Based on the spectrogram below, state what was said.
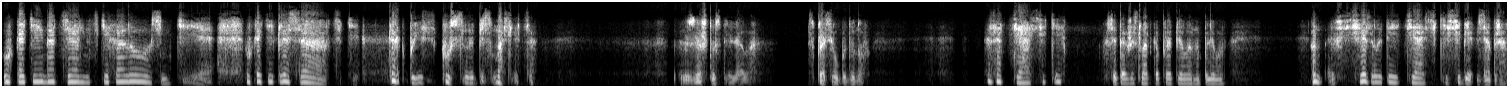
«Ух, какие начальнички холосенькие! Ух, какие красавчики! Как бы искусила без маслица!» «За что стреляла?» — спросил Бодунов. «За часики», — все так же сладко пропела Наполеон. «Он все золотые часики себе забрал.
